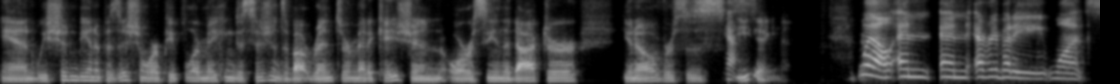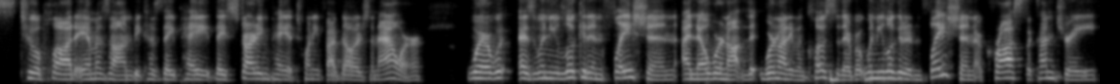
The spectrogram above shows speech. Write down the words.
and we shouldn't be in a position where people are making decisions about rent or medication or seeing the doctor you know versus Yes. eating Well, and and everybody wants to applaud Amazon because they pay they starting pay at $25 an hour. Where as when you look at inflation, I know we're not we're not even close to there, but when you look at inflation across the country,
